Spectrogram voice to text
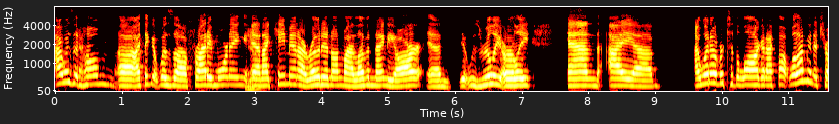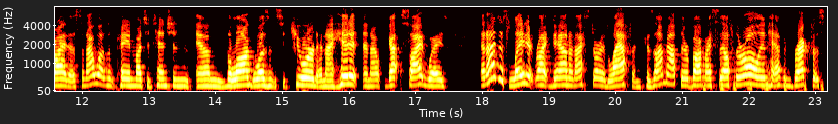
I was at home. Uh, I think it was uh, Friday morning, Yeah. and I came in. I rode in on my 1190R, and it was really early, and I. Uh, I went over to the log and I thought, well, I'm going to try this. And I wasn't paying much attention and the log wasn't secured and I hit it and I got sideways and I just laid it right down and I started laughing because I'm out there by myself. They're all in having breakfast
